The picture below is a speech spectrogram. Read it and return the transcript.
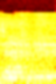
W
